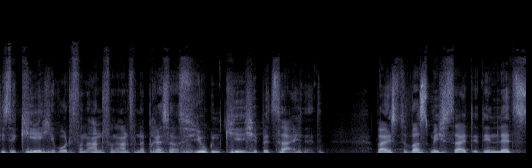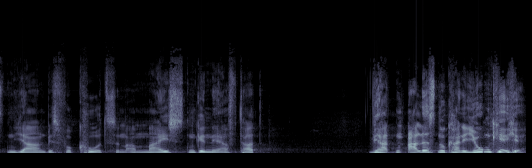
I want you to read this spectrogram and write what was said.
diese Kirche wurde von Anfang an von der Presse als Jugendkirche bezeichnet. Weißt du, was mich seit den letzten Jahren bis vor kurzem am meisten genervt hat? Wir hatten alles, nur keine Jugendkirche.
